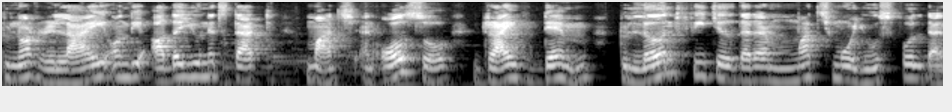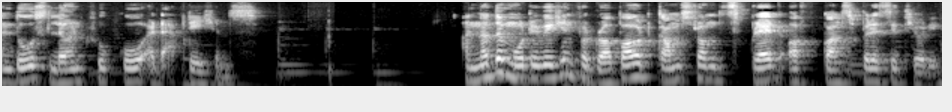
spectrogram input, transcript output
to not rely on the other units that much and also drive them to learn features that are much more useful than those learned through co adaptations. Another motivation for dropout comes from the spread of conspiracy theory.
